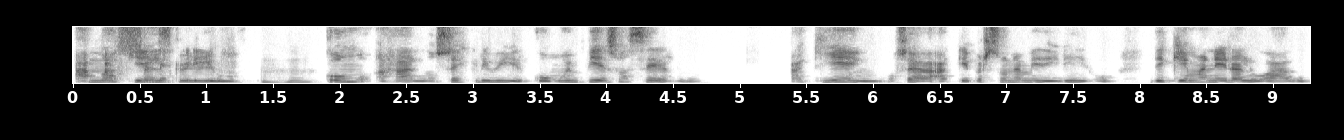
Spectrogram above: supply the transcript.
a, no quién le escribo, cómo, ajá, no sé escribir, cómo empiezo a hacerlo, a quién, o sea, a qué persona me dirijo, de qué manera lo hago.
